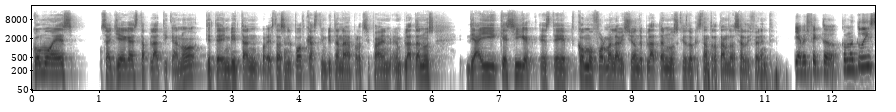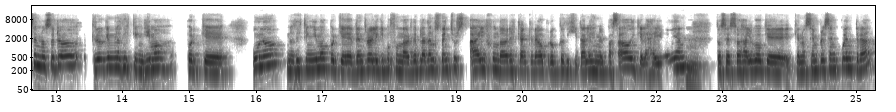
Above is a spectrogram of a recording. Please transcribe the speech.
cómo es, o sea, llega esta plática, ¿no? Que te invitan, estás en el podcast, te invitan a participar en, en Platanus. De ahí, ¿qué sigue? Este, ¿Cómo forman la visión de Platanus? ¿Qué es lo que están tratando de hacer diferente? Ya, perfecto. Como tú dices, nosotros creo que nos distinguimos porque, uno, nos distinguimos porque dentro del equipo fundador de Platanus Ventures hay fundadores que han creado productos digitales en el pasado y que les ha ido bien. Mm. Entonces, eso es algo que, que no siempre se encuentra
